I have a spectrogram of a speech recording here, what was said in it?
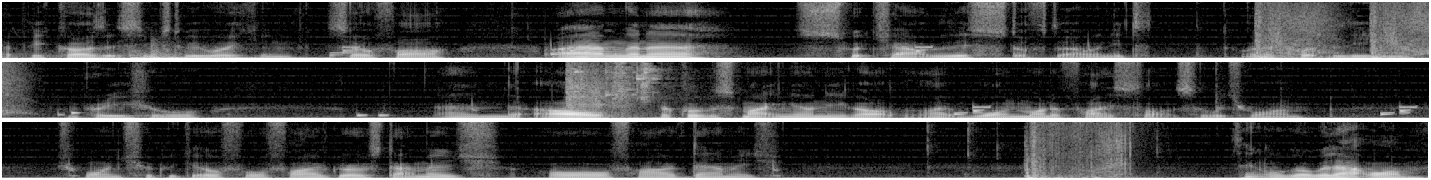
uh, because it seems to be working so far. I am gonna switch out this stuff though. I need to. I'm gonna equip these. I'm pretty sure. And oh, the club of smiting only got like one modify slot. So which one? Which one should we go for? 5 gross damage or 5 damage? I think we'll go with that one.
